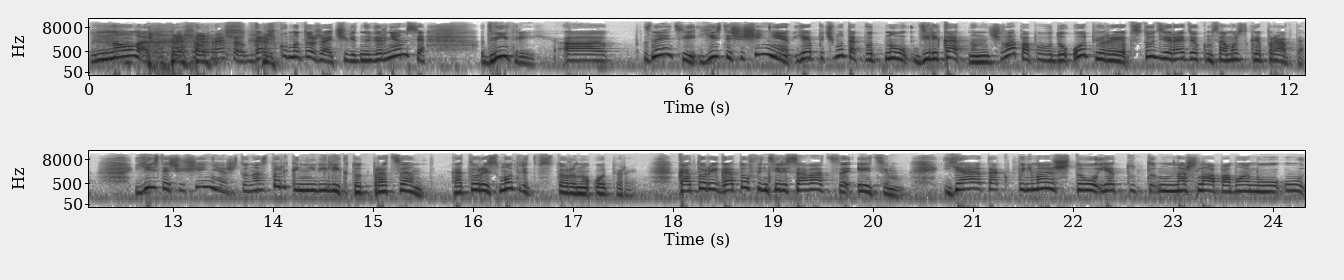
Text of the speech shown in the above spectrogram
Ну ладно, хорошо, хорошо. К горшку мы тоже, очевидно, вернемся. Дмитрий, а, знаете, есть ощущение, я почему так вот, ну, деликатно начала по поводу оперы в студии радио «Комсомольская правда». Есть ощущение, что настолько невелик тот процент, который смотрит в сторону оперы, который готов интересоваться этим. Я так понимаю, что я тут нашла, по-моему, у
